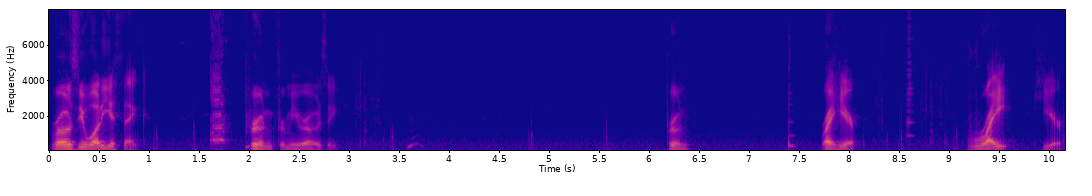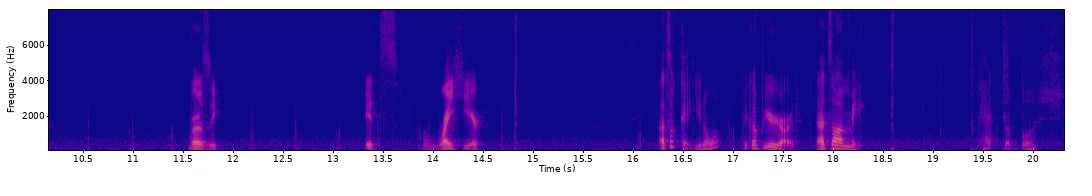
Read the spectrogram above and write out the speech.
Rosie, what do you think? Prune for me, Rosie. Prune. Right here. Right here. Rosie. It's right here. That's okay. You know what? Pick up your yard. That's on me. Peck the bush?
